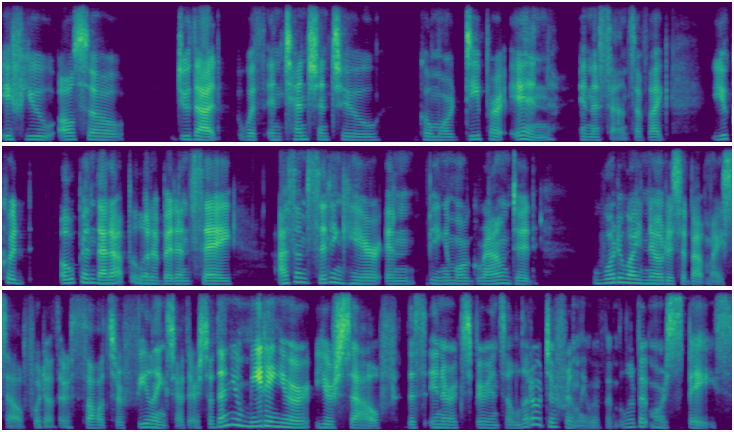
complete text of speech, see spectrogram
if you also do that with intention to go more deeper in, in a sense of like, you could open that up a little bit and say, as I'm sitting here and being a more grounded, what do I notice about myself? What other thoughts or feelings are there? So then you're meeting your yourself, this inner experience a little differently with a little bit more space.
